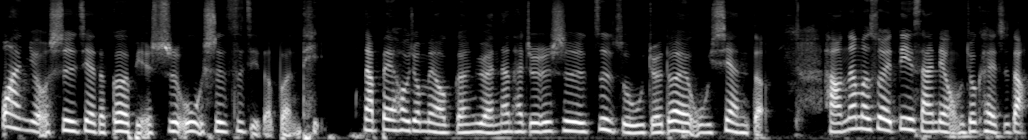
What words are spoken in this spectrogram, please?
万有世界的个别事物是自己的本体，那背后就没有根源，那它就是自足、绝对、无限的。好，那么所以第三点我们就可以知道，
